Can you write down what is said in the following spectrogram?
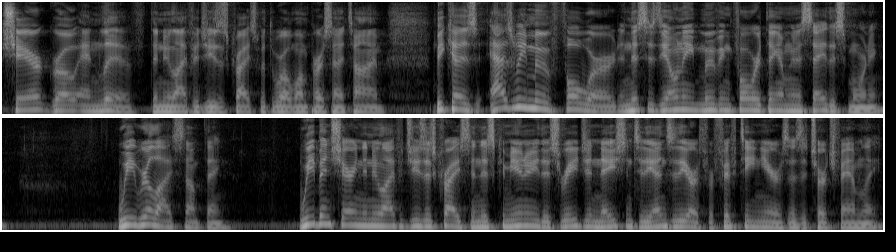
Share, grow, and live the new life of Jesus Christ with the world, one person at a time. Because as we move forward, and this is the only moving forward thing I'm going to say this morning, we realize something. We've been sharing the new life of Jesus Christ in this community, this region, nation, to the ends of the earth for 15 years as a church family.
